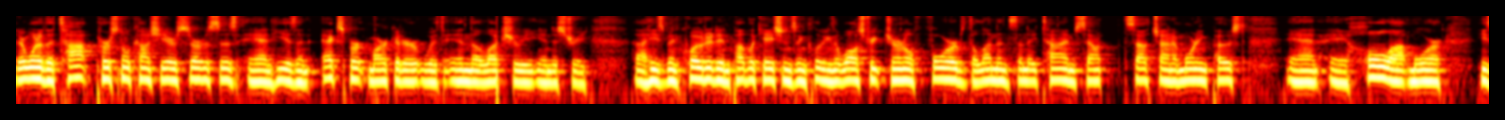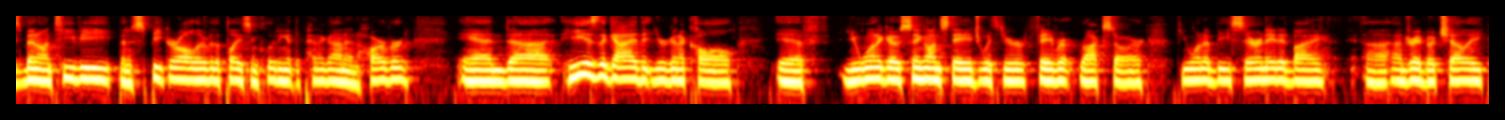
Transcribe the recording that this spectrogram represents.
they're one of the top personal concierge services, and he is an expert marketer within the luxury industry. Uh, he's been quoted in publications including the Wall Street Journal, Forbes, the London Sunday Times, South, South China Morning Post, and a whole lot more. He's been on TV, been a speaker all over the place, including at the Pentagon and Harvard. And uh, he is the guy that you're going to call if you want to go sing on stage with your favorite rock star, if you want to be serenaded by uh, Andre Bocelli,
